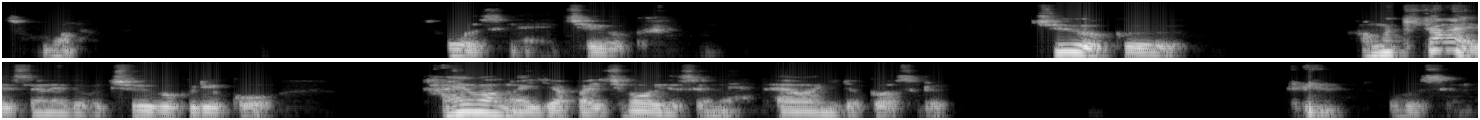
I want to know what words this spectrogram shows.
そうなんそうですね、中国。中国、あんま聞かないですよね、でも中国旅行。台湾がやっぱ一番多いですよね。台湾に旅行する。そうですよね。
